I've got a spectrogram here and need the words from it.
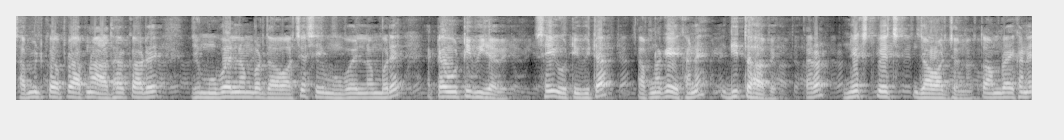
সাবমিট করার পরে আপনার আধার কার্ডে যে মোবাইল নম্বর দেওয়া আছে, সেই মোবাইল নম্বরে একটা ওটিপি যাবে। সেই ওটিপিটা আপনাকে এখানে দিতে হবে। কারণ নেক্সট পেজ যাওয়ার জন্য। তো আমরা এখানে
